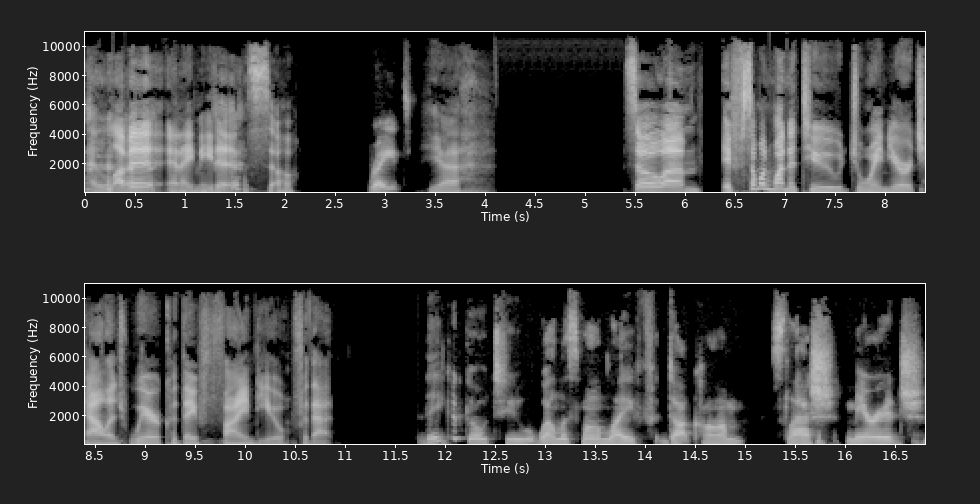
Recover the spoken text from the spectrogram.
I love it and I need it. So, right. Yeah. So, um, if someone wanted to join your challenge, where could they find you for that? They could go to wellnessmomlife.com slash marriage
